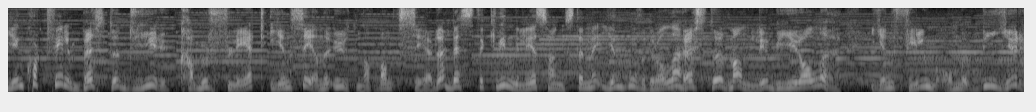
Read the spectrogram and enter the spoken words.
i en kortfilm. Beste dyr kamuflert i en scene uten at man ser det. Beste kvinnelige sangstemme i en hovedrolle. Beste mannlige birolle i en film om bier.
